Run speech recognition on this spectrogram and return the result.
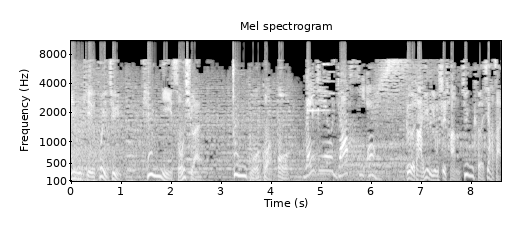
精品汇聚，听你所选，中国广播。radio.dot.cn，。各大应用市场均可下载。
